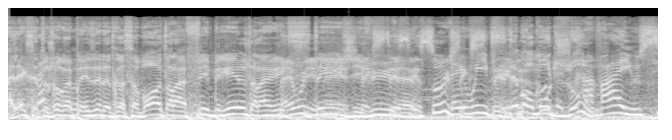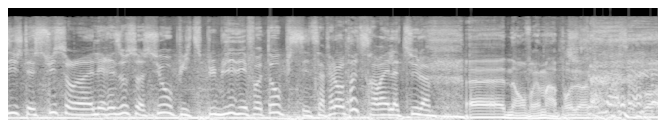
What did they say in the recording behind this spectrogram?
Alex, c'est toujours un plaisir de te recevoir. T'as l'air fébrile, t'as l'air excité. J'ai vu. euh, sûr que Ben oui, C'était c'est mon mot du de jour. travail aussi. Je te suis sur les réseaux sociaux, puis tu publies des photos, puis c'est- ça fait longtemps que tu travailles là-dessus. Là. Euh, non, vraiment pas. Là. Non, c'est pas.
